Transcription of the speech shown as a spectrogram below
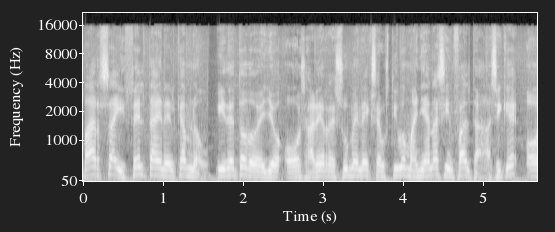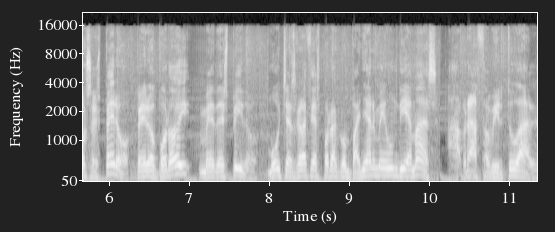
Barça y Celta en el Camp Nou. Y de todo ello os haré resumen exhaustivo mañana sin falta, así que os espero, pero por hoy me despido. Muchas gracias por acompañarme un día más. Abrazo virtual.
